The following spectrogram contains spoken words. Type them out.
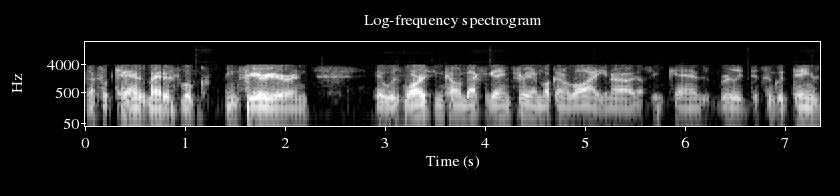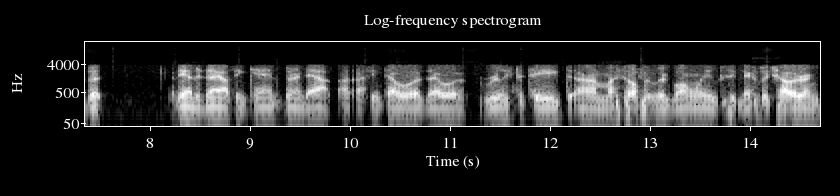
That's what Cairns made us look inferior, and it was worrisome coming back for game three. I'm not going to lie. You know, I think Cairns really did some good things, but at the end of the day, I think Cairns burned out. I, I think they were they were really fatigued. Um, myself and Luke Longley were sitting next to each other, and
